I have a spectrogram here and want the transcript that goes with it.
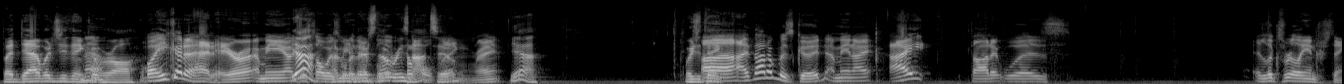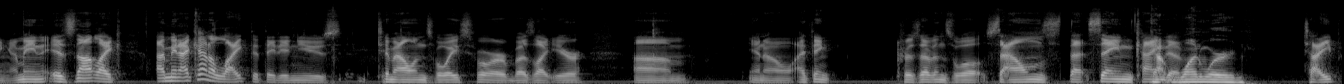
But Dad, what did you think No. overall? Well, he could have had hair. I mean, I Yeah, just always I mean, there's no reason not to. thing, right? Yeah, what did you think? Uh, I thought it was good. I mean, I I thought it was. It looks really interesting. I mean, it's not like. I mean, I kind of like that they didn't use Tim Allen's voice for Buzz Lightyear. Um, you know, I think Chris Evans will sounds that same kind Got of one word. type,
